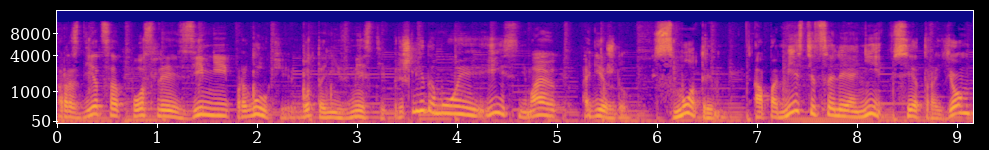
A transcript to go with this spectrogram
раздеться после зимней прогулки. Вот они вместе пришли домой и снимают одежду. Смотрим, а поместятся ли они все троем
